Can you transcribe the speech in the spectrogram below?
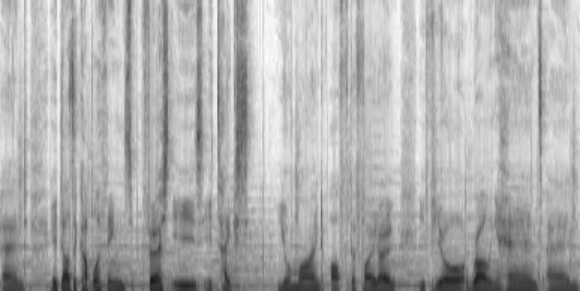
and it does a couple of things. First is it takes your mind off the photo. If you're rolling your hands and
